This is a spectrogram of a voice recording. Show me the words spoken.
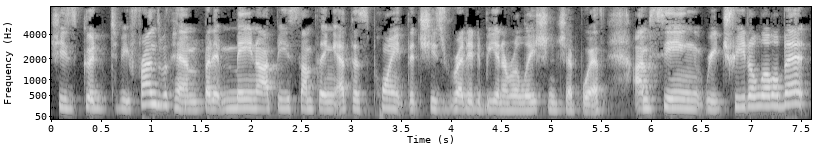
she's good to be friends with him, but it may not be something at this point that she's ready to be in a relationship with. I'm seeing retreat a little bit bit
